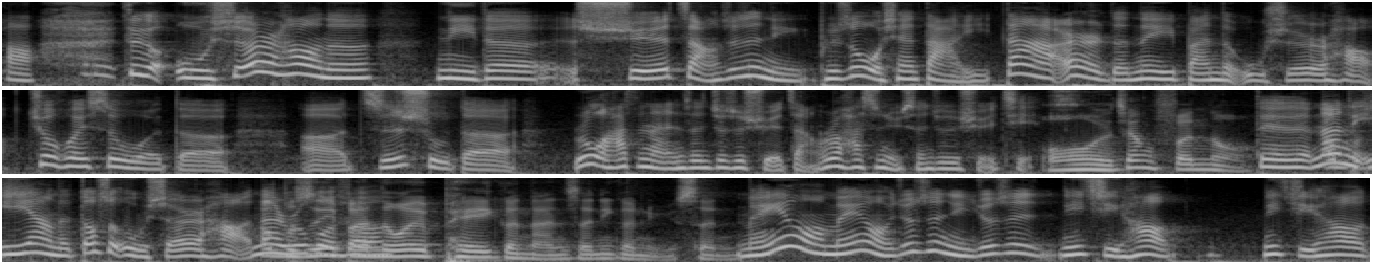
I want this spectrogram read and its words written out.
啊，这个五十二号呢，你的学长就是你，比如说我现在大一、大二的那一班的五十二号，就会是我的呃直属的。如果他是男生就是学长，如果他是女生就是学姐。哦，有这样分哦。对对，那你一样的都是五十二号。那如果说一般都会配一个男生一个女生。没有没有，就是你就是你几号，你几号，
